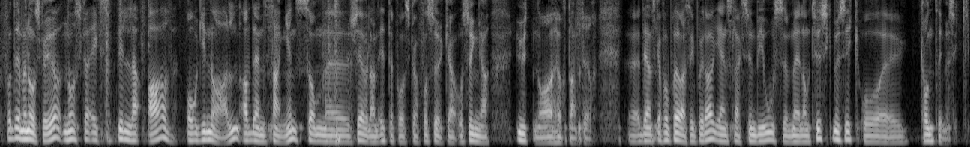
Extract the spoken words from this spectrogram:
For det vi nå skal gjøre, nå skal jeg spille av originalen av den sangen som eh, Skjæveland etterpå skal forsøke å synge uten å ha hørt den før. Eh, Det han skal få prøve seg på i dag, er en slags symbiose mellom tysk musikk og countrymusikk.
